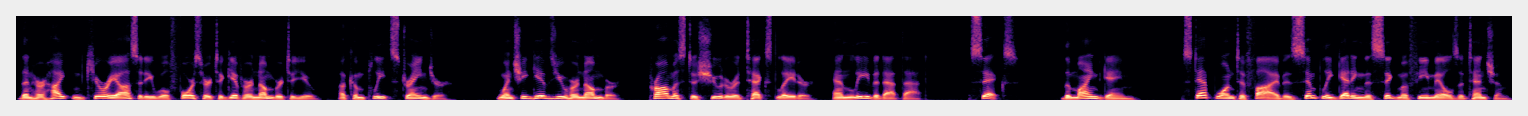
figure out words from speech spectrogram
then her heightened curiosity will force her to give her number to you, a complete stranger. When she gives you her number, promise to shoot her a text later and leave it at that. 6. The mind game. Step 1 to 5 is simply getting the Sigma female's attention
